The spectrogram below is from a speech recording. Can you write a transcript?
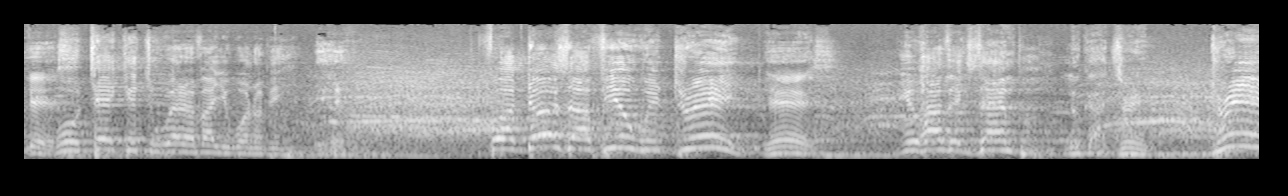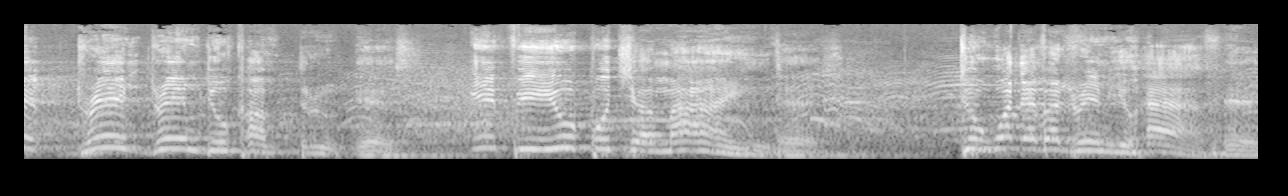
Yes. will take you to wherever you want to be. Yeah. For those of you with dream, Yes. you have example. Look at dream. Dream, dream, dream come through. Yes. If you put your mind Yes. to whatever dream you have, Yes.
